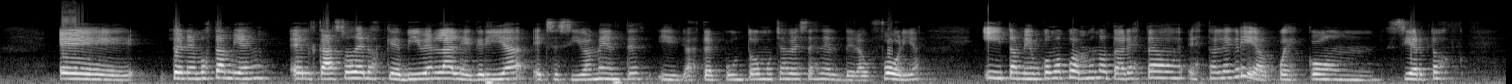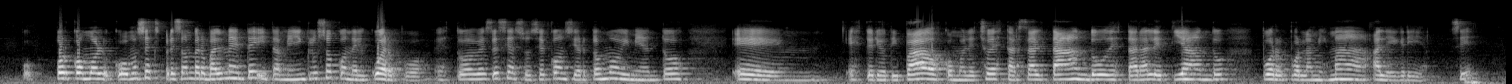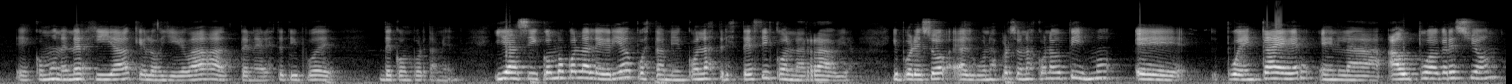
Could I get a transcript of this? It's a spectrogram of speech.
Eh, tenemos también el caso de los que viven la alegría excesivamente y hasta el punto muchas veces de, la euforia. Y también cómo podemos notar esta, esta alegría, pues con ciertos, por cómo, cómo se expresan verbalmente y también incluso con el cuerpo. Esto a veces se asocia con ciertos movimientos eh, estereotipados, como el hecho de estar saltando, de estar aleteando por, por la misma alegría. ¿sí? es como una energía que los lleva a tener este tipo de, comportamiento. Y así como con la alegría, pues también con las tristezas y con la rabia. Y por eso algunas personas con autismo eh, pueden caer en la autoagresión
